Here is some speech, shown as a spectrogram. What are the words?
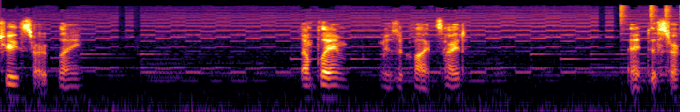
Started playing. I'm playing music client side. I just start.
